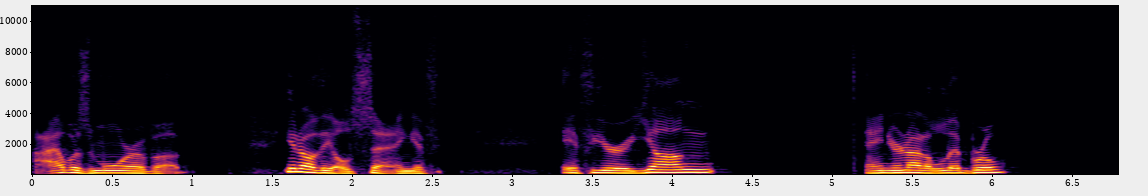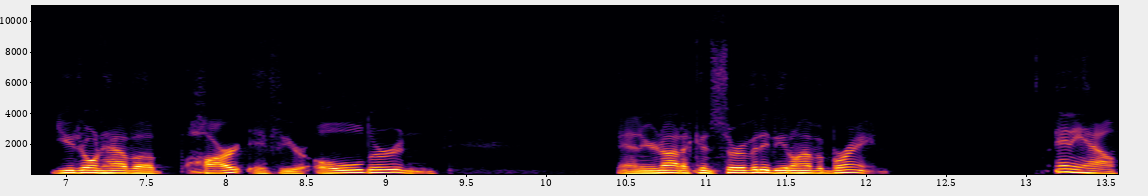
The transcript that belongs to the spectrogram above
I was more of a, you know, the old saying, if if you're young and you're not a liberal, you don't have a heart. If you're older and and you're not a conservative, you don't have a brain. Anyhow,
